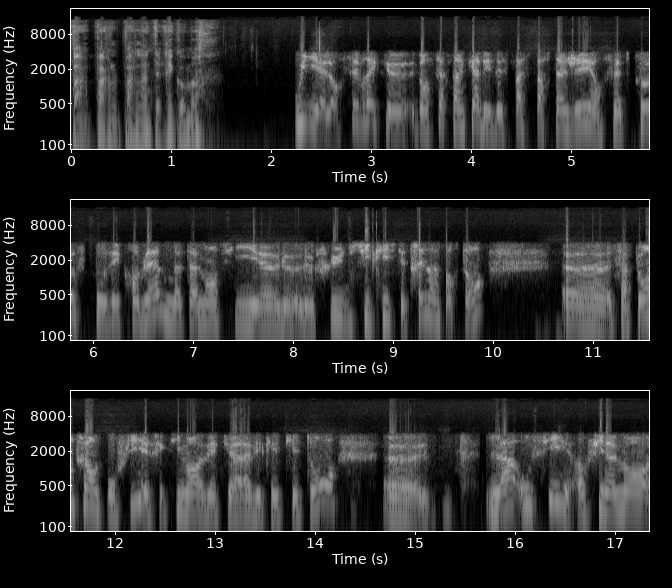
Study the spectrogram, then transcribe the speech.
par, par, par l'intérêt commun. Oui, alors c'est vrai que dans certains cas, les espaces partagés en fait peuvent poser problème, notamment si le, le, flux de cyclistes est très important. Euh, ça peut entrer en conflit effectivement avec euh, avec les piétons. Euh, là aussi, finalement,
